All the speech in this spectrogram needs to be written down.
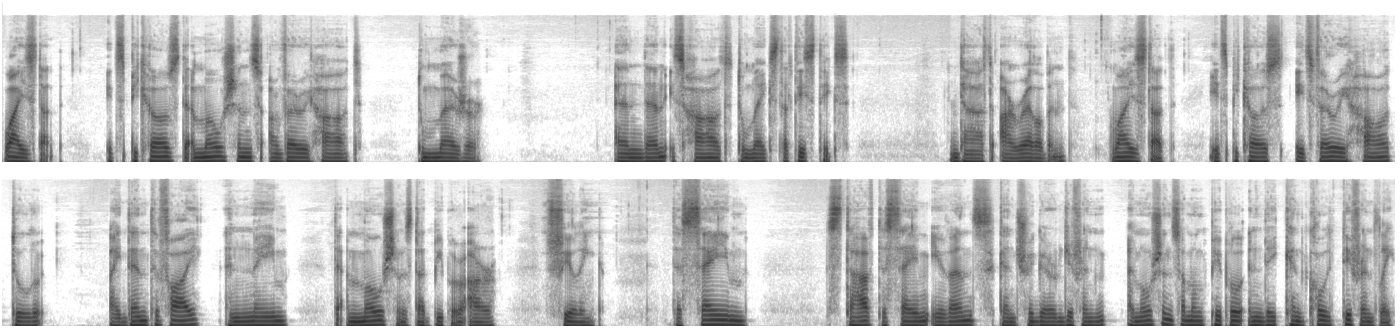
Why is that? It's because the emotions are very hard to measure. And then it's hard to make statistics that are relevant. Why is that? It's because it's very hard to identify and name the emotions that people are feeling. The same stuff, the same events can trigger different emotions among people and they can call it differently.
